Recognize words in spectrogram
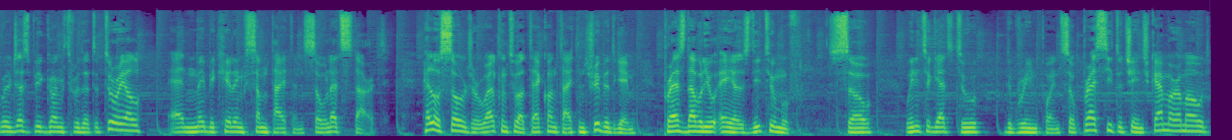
we'll just be going through the tutorial and maybe killing some titans, so let's start. Hello soldier, welcome to Attack on Titan tribute game. Press WASD to move. So, we need to get to the green point. So press C to change camera mode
